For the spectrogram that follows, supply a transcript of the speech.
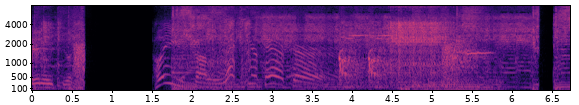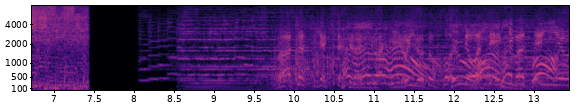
Please select your character. 私が来たからにはいろいろと放ってはできませんよ。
